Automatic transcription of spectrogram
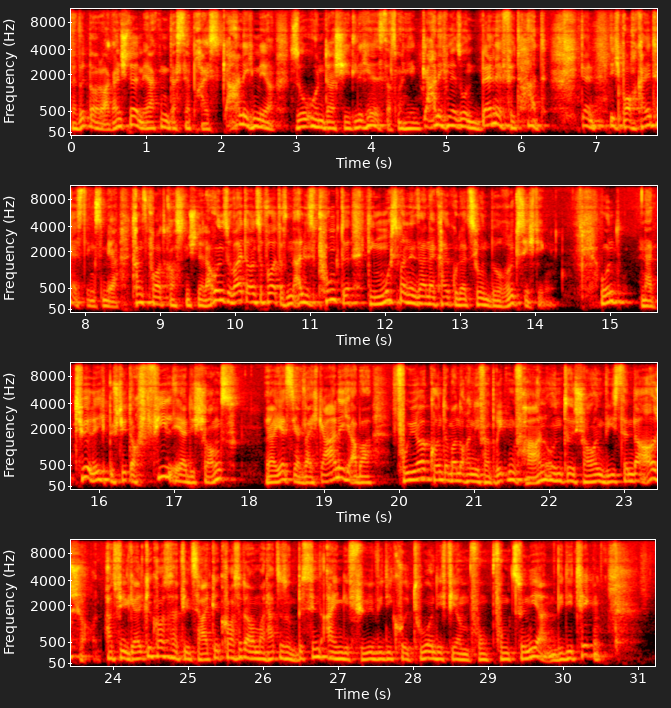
dann wird man aber ganz schnell merken, dass der Preis gar nicht mehr so unterschiedlich ist, dass man hier gar nicht mehr so einen Benefit hat. Denn ich brauche keine Testings mehr, Transportkosten schneller und so weiter und so fort. Das sind alles Punkte, die muss man in seiner Kalkulation berücksichtigen. Und natürlich besteht auch viel eher die Chance, ja, jetzt ja gleich gar nicht, aber früher konnte man noch in die Fabriken fahren und äh, schauen, wie es denn da ausschaut. Hat viel Geld gekostet, hat viel Zeit gekostet, aber man hatte so ein bisschen ein Gefühl, wie die Kultur und die Firmen fun funktionieren, wie die ticken.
